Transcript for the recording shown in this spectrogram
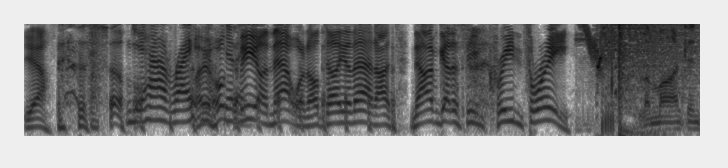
Yeah. so, Yeah, right. They No hooked me on that one. I'll tell you that. I, now I've got to see Creed 3. Lamont and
